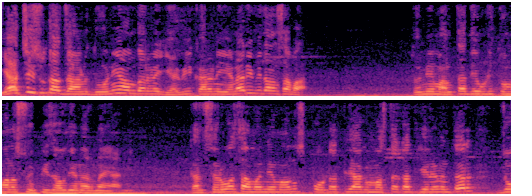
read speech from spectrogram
याची सुद्धा जाण दोन्ही आमदारांनी घ्यावी कारण येणारी विधानसभा तुम्ही म्हणता एवढी तुम्हाला सोपी जाऊ देणार नाही आम्ही. कारण सर्वसामान्य माणूस पोटातली आग मस्तकात गेल्यानंतर जो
